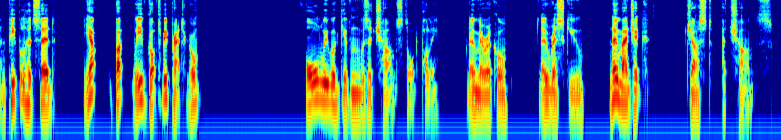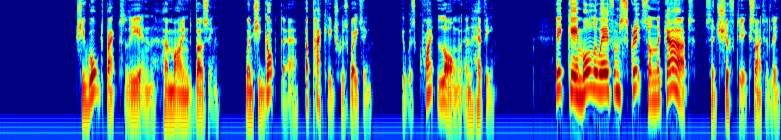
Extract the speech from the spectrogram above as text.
and people had said, Yep, but we've got to be practical. All we were given was a chance, thought Polly. No miracle, no rescue, no magic, just a chance. She walked back to the inn, her mind buzzing. When she got there, a package was waiting. It was quite long and heavy. It came all the way from Scritz on the cart, said Shufti excitedly.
